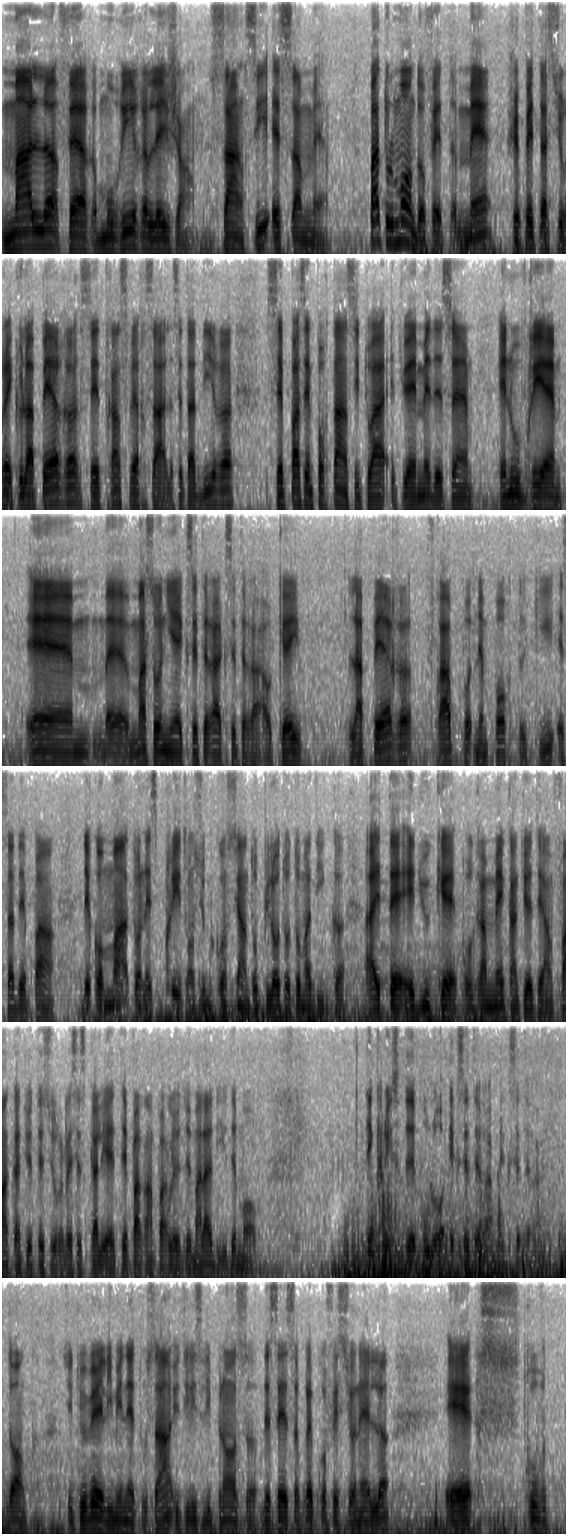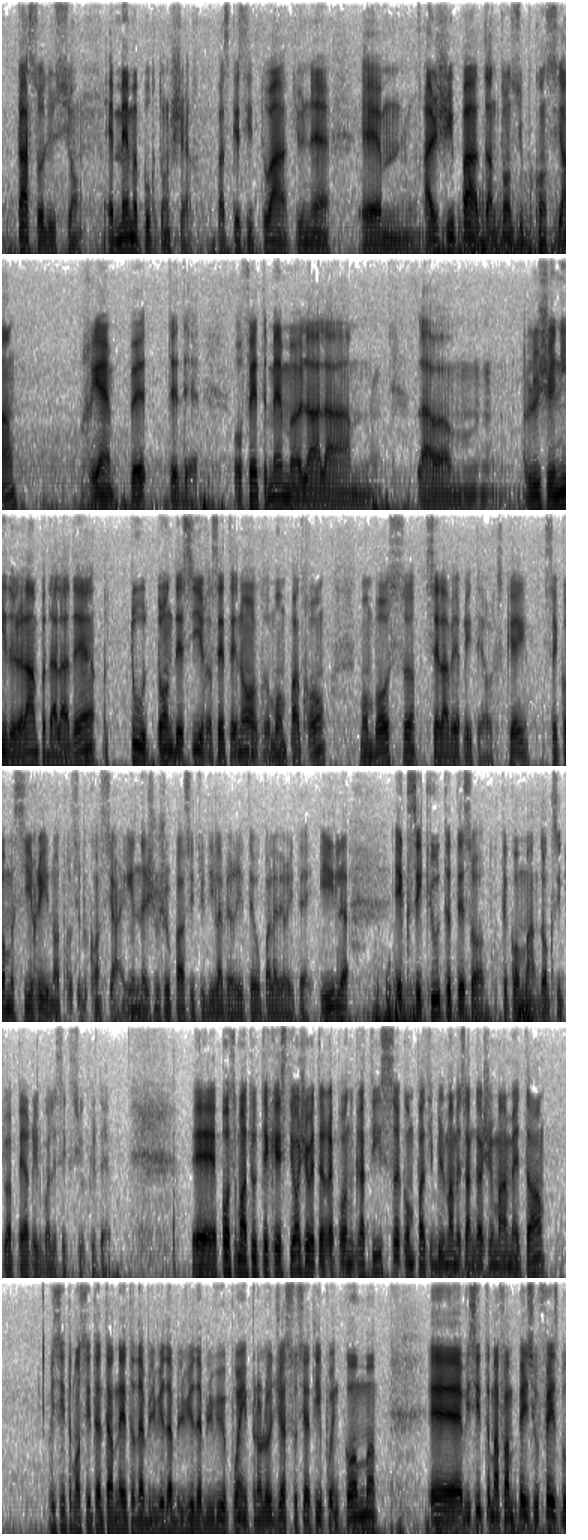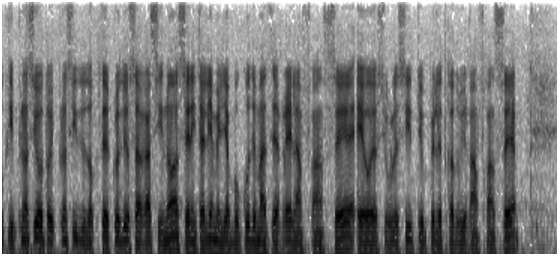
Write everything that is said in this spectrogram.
mal faire mourir les gens, sans si et sans mais. Pas tout le monde, au fait, mais je peux t'assurer que la peur, c'est transversal, c'est-à-dire, c'est pas important si toi, tu es médecin, un ouvrier, un maçonnier, etc., etc., ok? La peur frappe n'importe qui et ça dépend de comment ton esprit, ton subconscient, ton pilote automatique a été éduqué, programmé quand tu étais enfant, quand tu étais sur les escaliers, tes parents parlaient de maladies, de morts, des crises, de boulot, etc., etc. Donc, si tu veux éliminer tout ça, utilise l'hypnose de ces vrais professionnels et trouve ta solution, et même pour ton cher. Parce que si toi, tu ne euh, pas dans ton subconscient, rien peut t'aider. Au fait, même la, la, le génie de la lampe d'Aladin, tout ton désir, c'est un ordre, mon patron, mon boss, c'est la vérité. ok? C'est comme Siri, notre subconscient. Il ne juge pas si tu dis la vérité ou pas la vérité. Il exécute tes ordres, tes commandes. Donc si tu as peur, il va les exécuter. Pose-moi toutes tes questions, je vais te répondre gratis, compatiblement à mes engagements en mes temps. Visite mon site internet www.hypnologieassociative.com. visite ma fanpage sur Facebook, Hypnosie Auto-Hypnosie du docteur Claudio Saracino. C'est en italien, mais il y a beaucoup de matériel en français. Et sur le site, tu peux le traduire en français.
